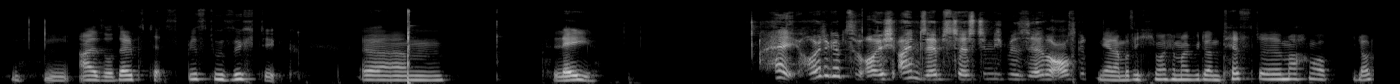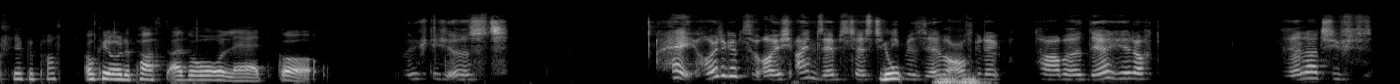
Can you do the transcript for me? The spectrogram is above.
also, Selbsttest. Bist du süchtig? Ähm, Play. Hey, heute gibt's für euch einen Selbsttest, den ich mir selber ausgedacht Ja, dann muss ich hier mal wieder einen Test äh, machen, ob die Lautstärke passt. Okay, Leute, passt. Also, let's go. Wichtig ist. Hey, heute gibt's für euch einen Selbsttest, den Jo. ich mir selber ausgedacht habe, der jedoch relativ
